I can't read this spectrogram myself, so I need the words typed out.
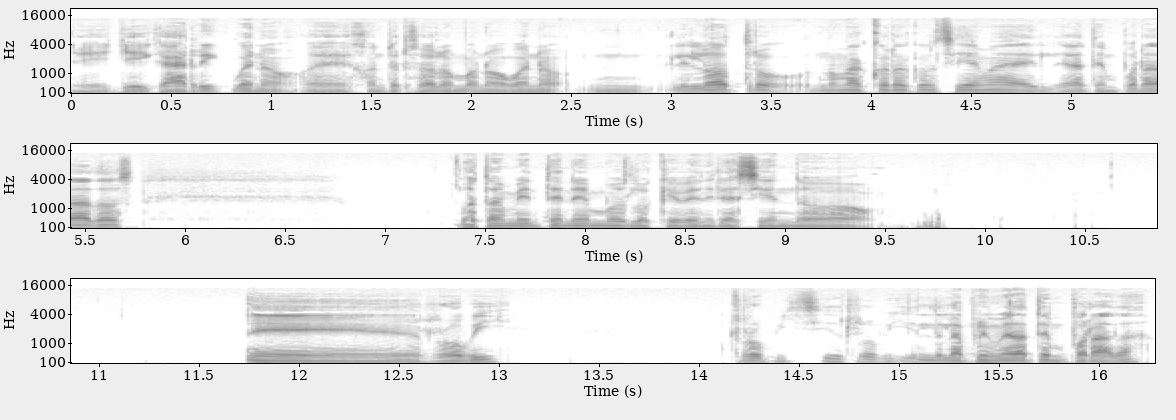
eh, Jay Garrick, bueno, eh, Hunter Solomon, o bueno, mm, el otro, no me acuerdo cómo se llama, el de la temporada 2, o también tenemos lo que vendría siendo eh, Robbie. Robbie, sí, Robbie, el de la primera temporada.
